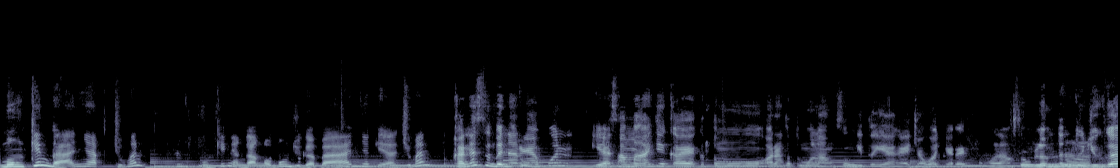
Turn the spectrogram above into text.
Mungkin banyak, cuman mungkin yang nggak ngomong juga banyak ya. Cuman karena sebenarnya pun ya sama aja kayak ketemu orang ketemu langsung gitu ya kayak cowok cewek ketemu langsung belum tentu Mm. juga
